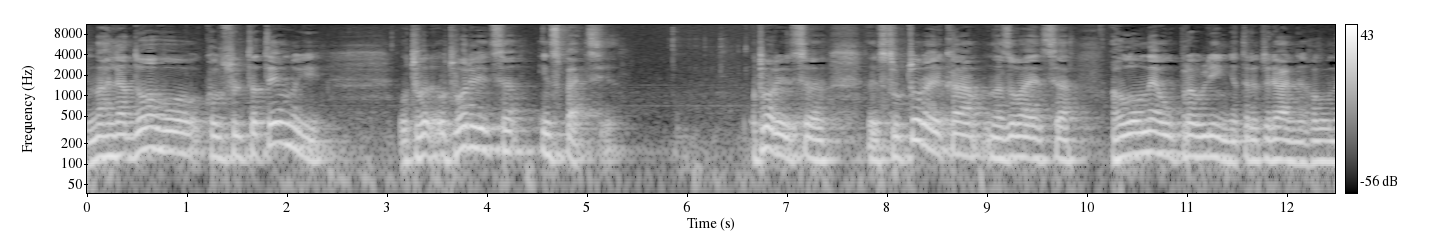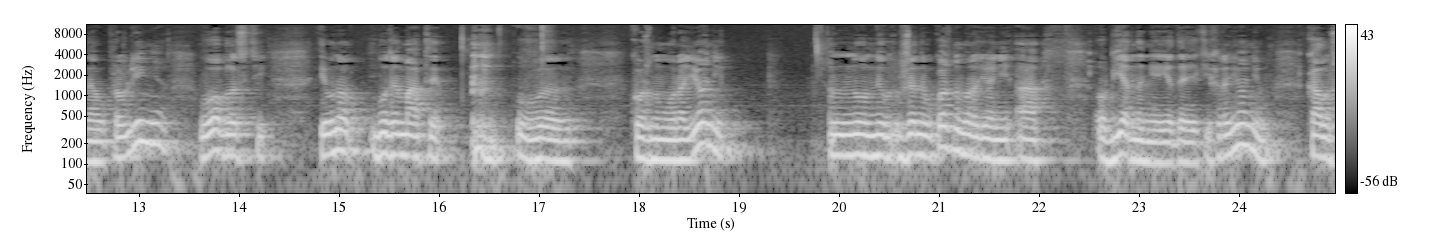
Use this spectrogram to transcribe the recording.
наглядово консультативної, утворюється інспекція. Утворюється структура, яка називається головне управління, територіальне головне управління в області, і воно буде мати в кожному районі, ну не вже не в кожному районі, а об'єднання є деяких районів. Калуш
